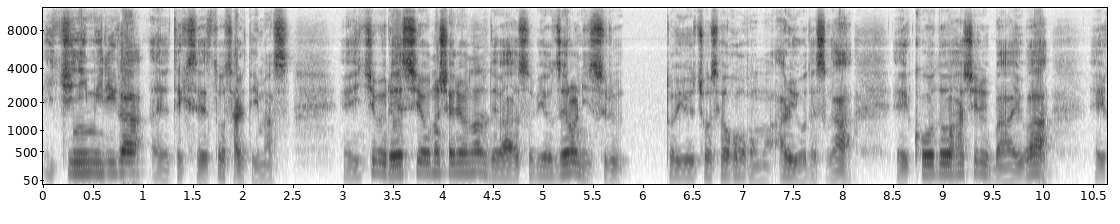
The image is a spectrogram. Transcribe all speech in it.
12mm が適正とされています一部レース用の車両などでは遊びをゼロにするという調整方法もあるようですが、公道を走る場合は、必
